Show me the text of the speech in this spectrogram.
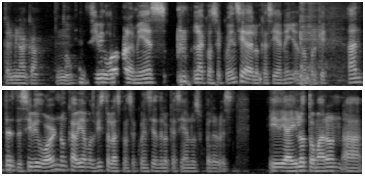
termina acá. No. Civil War para mí es la consecuencia de lo que hacían ellos, ¿no? Porque antes de Civil War nunca habíamos visto las consecuencias de lo que hacían los superhéroes. Y de ahí lo tomaron a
